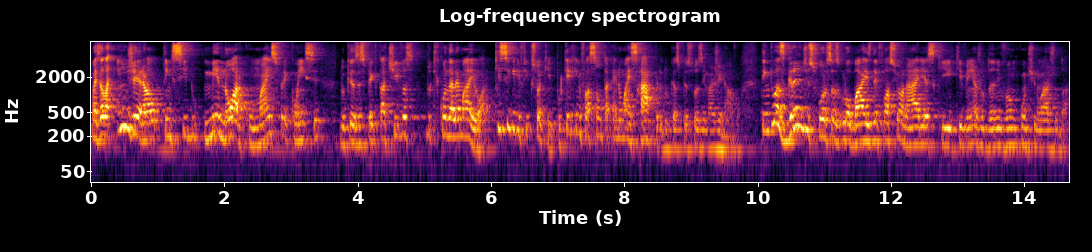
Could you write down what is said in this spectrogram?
mas ela em geral tem sido menor, com mais frequência do que as expectativas, do que quando ela é maior. O que significa isso aqui? Por que a inflação está caindo mais rápido do que as pessoas imaginavam? Tem duas grandes forças globais deflacionárias que, que vêm ajudando e vão continuar a ajudar.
